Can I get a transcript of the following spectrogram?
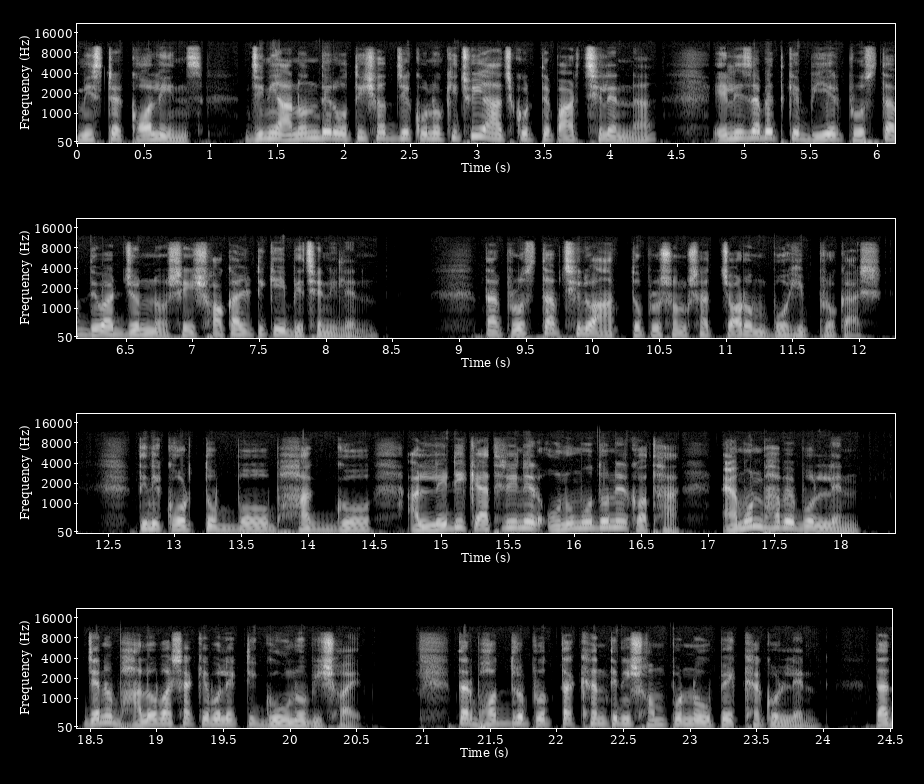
মিস্টার কলিন্স, যিনি আনন্দের অতিশয্যে কোনো কিছুই আজ করতে পারছিলেন না, এলিজাবেথকে বিয়ের প্রস্তাব দেওয়ার জন্য সেই সকালটিকেই বেছে নিলেন। তার প্রস্তাব ছিল আত্মপ্রশংসার চরম বহিঃপ্রকাশ। তিনি কর্তব্য, ভাগ্য আর লেডি ক্যাথরিনের অনুমোদনের কথা এমনভাবে বললেন যেন ভালোবাসা কেবল একটি গৌণ বিষয়। তার ভদ্র প্রত্যাখ্যান তিনি সম্পূর্ণ উপেক্ষা করলেন, তার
